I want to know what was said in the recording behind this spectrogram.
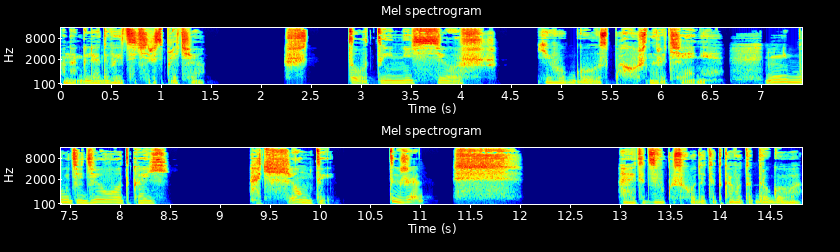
Он оглядывается через плечо. «Что ты несешь?» Его голос похож на рычание. «Не будь идиоткой!» «О чем ты? Ты же...» А этот звук исходит от кого-то другого.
